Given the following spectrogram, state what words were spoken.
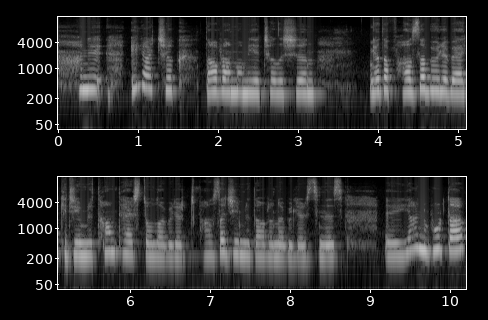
hani el açık davranmamaya çalışın. Ya da fazla böyle belki cimri tam tersi de olabilir. Fazla cimri davranabilirsiniz. E, yani burada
